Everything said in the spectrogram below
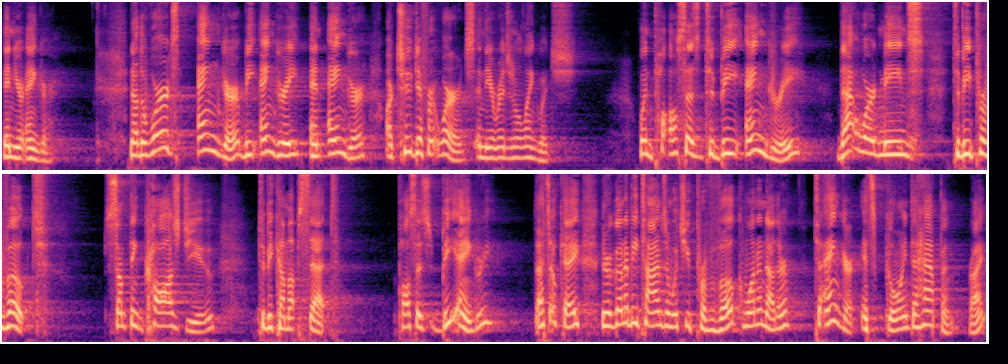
in your anger. Now, the words anger, be angry, and anger are two different words in the original language. When Paul says to be angry, that word means to be provoked. Something caused you to become upset. Paul says, be angry. That's okay. There are going to be times in which you provoke one another to anger. It's going to happen, right?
